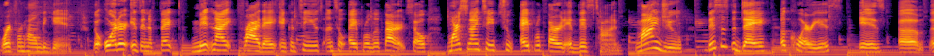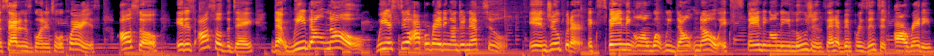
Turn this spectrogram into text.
Work from home begin. The order is in effect midnight Friday and continues until April the 3rd. So March 19th to April 3rd at this time. Mind you, this is the day Aquarius is um, Saturn is going into Aquarius. Also, it is also the day that we don't know. We are still operating under Neptune in Jupiter, expanding on what we don't know, expanding on the illusions that have been presented already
